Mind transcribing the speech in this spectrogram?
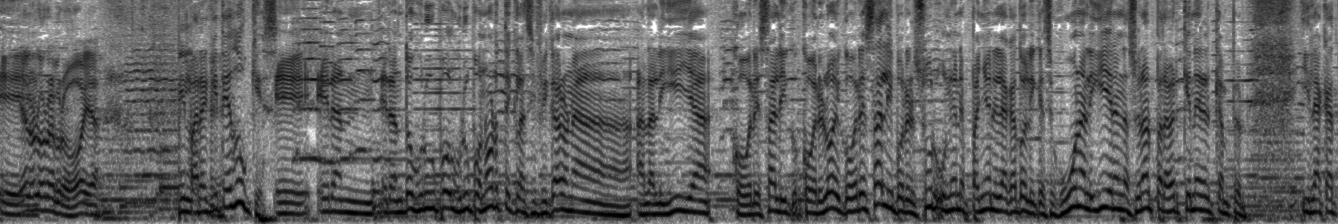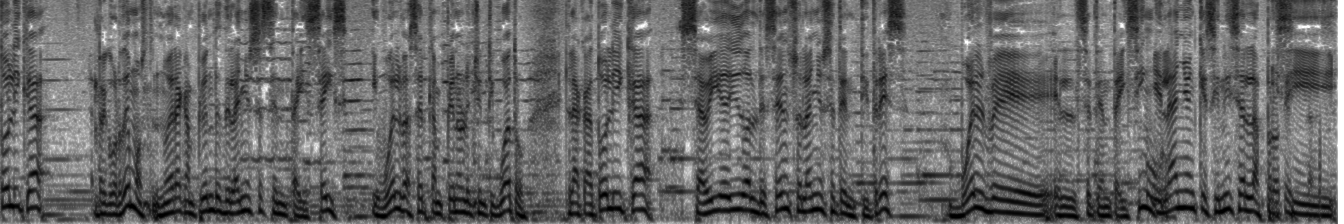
Eh, Ya no lo reprobó, ya. Para que te eduques. Eh, eran, eran dos grupos. Grupo norte clasificaron a, a la liguilla Cobresal y, Cobreloa y Cobresal y por el sur Unión Española y la Católica. Se jugó una liguilla en el Nacional para ver quién era el campeón. Y la Católica recordemos, no era campeón desde el año 66 y vuelve a ser campeón en el 84. La Católica se había ido al descenso el año 73. Vuelve el 75, el año en que se inician las protestas. Y,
